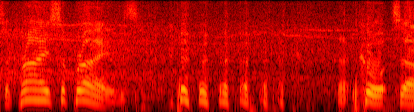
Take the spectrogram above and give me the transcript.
Surprise, surprise. that caught. Uh,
